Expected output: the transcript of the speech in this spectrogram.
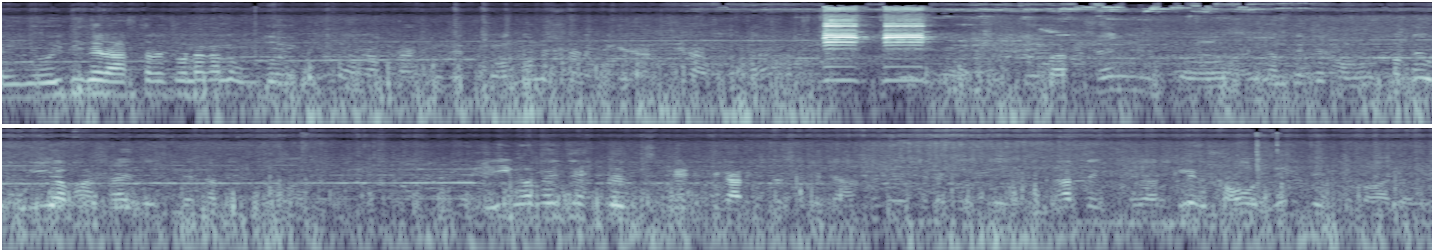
এই ওই দিকে রাস্তাটা চলে গেল উদয়পুর আমরা দেখতে পাচ্ছেন, তো এখান থেকে উড়িয়া ভাষায় দেখতে এইভাবে যে স্টেট থেকে স্টেটে দেখতে পাওয়া যাবে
